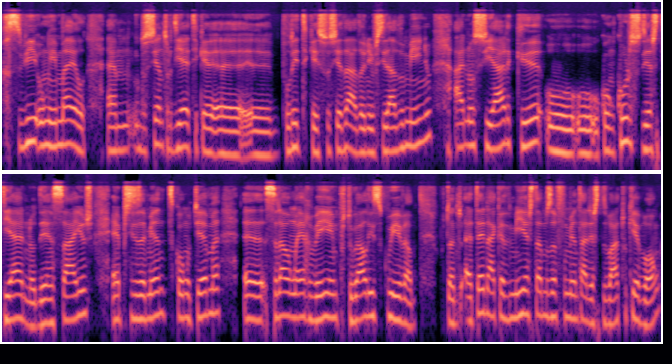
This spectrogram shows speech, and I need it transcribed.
recebi um e-mail um, do Centro de Ética Política e Sociedade da Universidade do Minho a anunciar que o, o, o concurso deste ano de ensaios é preciso precisamente com o tema uh, será um RBI em Portugal execuível. Portanto, até na academia estamos a fomentar este debate, o que é bom, uh,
